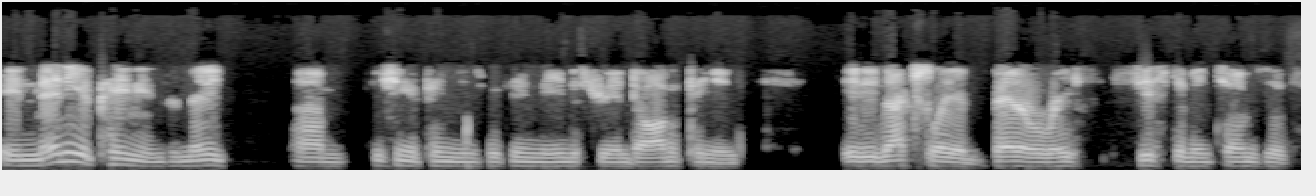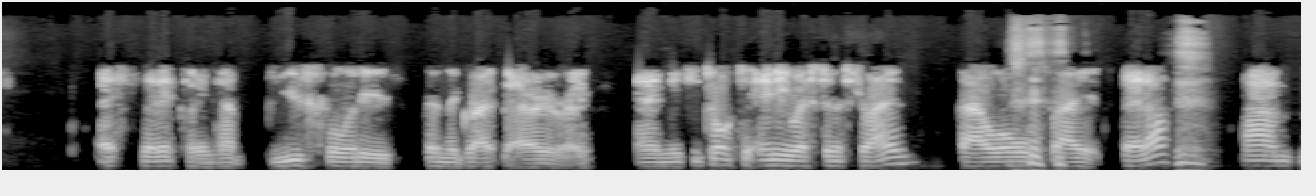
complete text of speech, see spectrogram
in many opinions and many um, fishing opinions within the industry and dive opinions, it is actually a better reef system in terms of aesthetically and how beautiful it is than the Great Barrier Reef. And if you talk to any Western Australian, they'll all say it's better. Um,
